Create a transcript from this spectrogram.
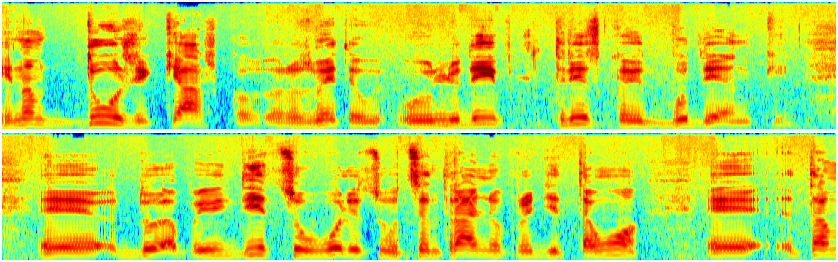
І нам дуже тяжко, розумієте, у- людей тріскають будинки. Е, йдіть цю вулицю, центральну пройдіть, там, е, там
